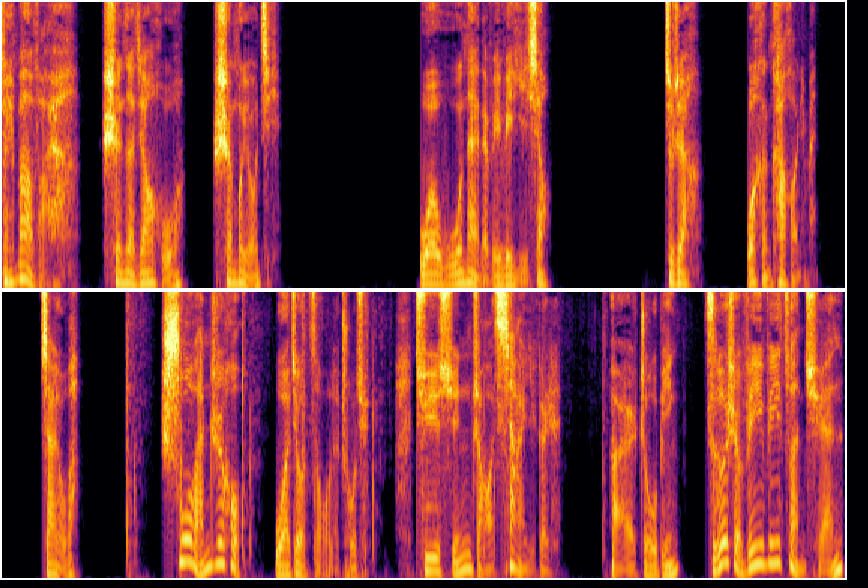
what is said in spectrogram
没办法呀，身在江湖，身不由己。我无奈的微微一笑。就这样，我很看好你们，加油吧！说完之后，我就走了出去，去寻找下一个人。而周兵则是微微攥拳，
